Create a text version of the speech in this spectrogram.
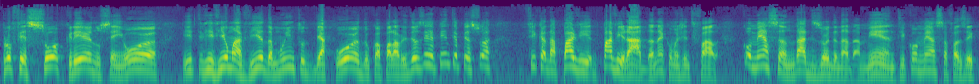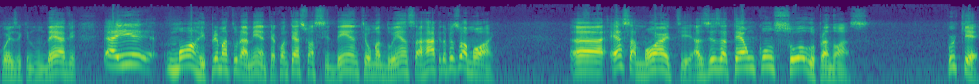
professou crer no Senhor e vivia uma vida muito de acordo com a palavra de Deus. De repente a pessoa fica da pá virada, né, como a gente fala. Começa a andar desordenadamente, começa a fazer coisa que não deve, e aí morre prematuramente. Acontece um acidente ou uma doença rápida, a pessoa morre uh, essa morte, às vezes, até é um consolo para nós. Por quê?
